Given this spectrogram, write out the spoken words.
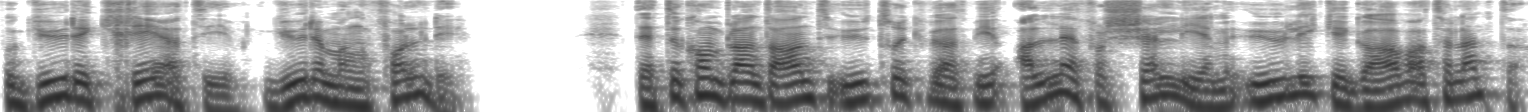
For Gud er kreativ, Gud er mangfoldig. Dette kom blant annet til uttrykk ved at vi alle er forskjellige med ulike gaver og talenter.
